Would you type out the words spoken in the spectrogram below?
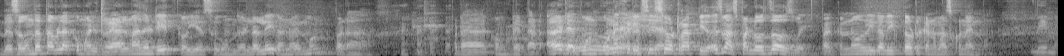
De segunda tabla como el Real Madrid, que hoy es segundo de la liga, ¿no, Edmond? Para, para concretar. A ver, Edmond, un ejercicio rápido. Es más, para los dos, güey. Para que no diga Víctor que nomás con Edmond. Dime.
